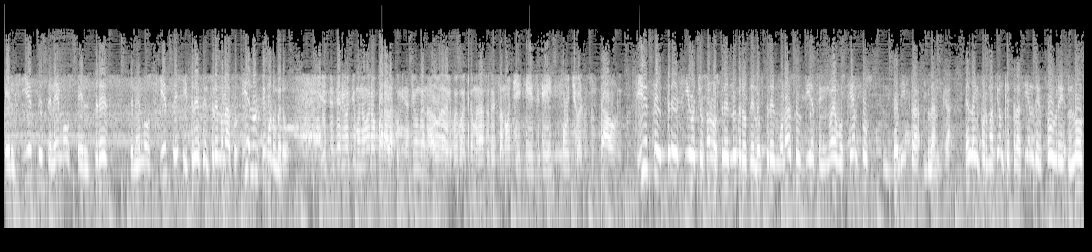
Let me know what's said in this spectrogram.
el 7, tenemos el 3, tenemos 7 y 3 en tres monazos. Y el último número. El tercer y último número para la combinación ganadora del juego de tres monazos de esta noche es el 8. El resultado de 7, 3 y 8 son los tres números de los tres monazos, 10 en nuevos tiempos, bolita blanca. Es la información que trasciende sobre los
